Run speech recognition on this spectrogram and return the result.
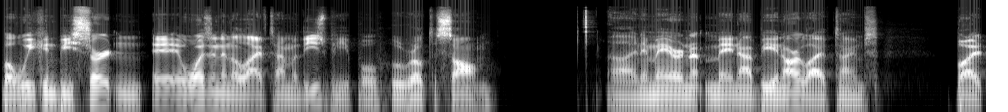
but we can be certain it wasn't in the lifetime of these people who wrote the psalm, uh, and it may or not, may not be in our lifetimes, but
